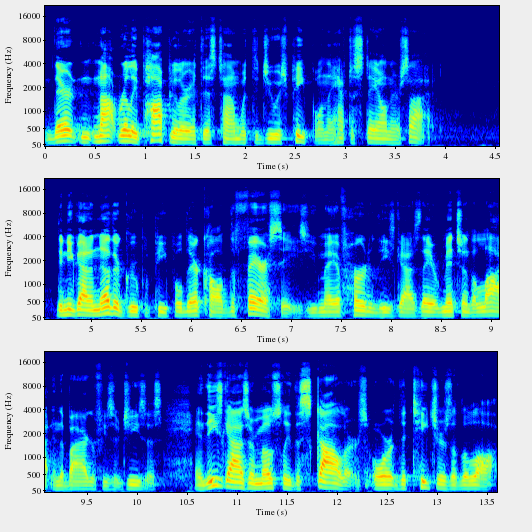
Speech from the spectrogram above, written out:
they're not really popular at this time with the Jewish people and they have to stay on their side. Then you've got another group of people, they're called the Pharisees. You may have heard of these guys. They are mentioned a lot in the biographies of Jesus. And these guys are mostly the scholars or the teachers of the law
